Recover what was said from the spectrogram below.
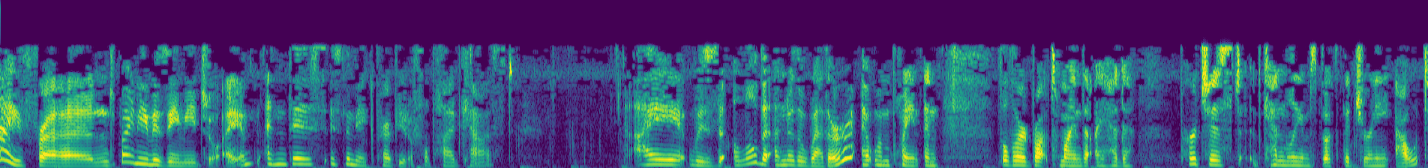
Hi, friend. My name is Amy Joy, and this is the Make Prayer Beautiful podcast. I was a little bit under the weather at one point, and the Lord brought to mind that I had purchased Ken Williams' book, The Journey Out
